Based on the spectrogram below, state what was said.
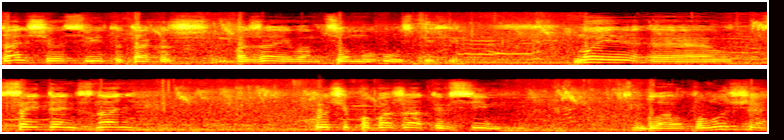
далі освіту, також бажаю вам цьому успіхів. Ну і в цей день знань Хочу побажати всім благополуччя,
